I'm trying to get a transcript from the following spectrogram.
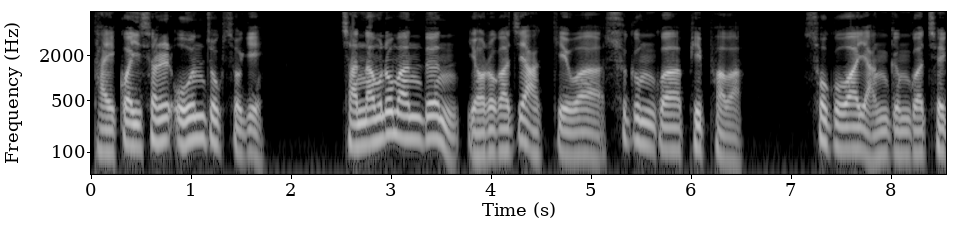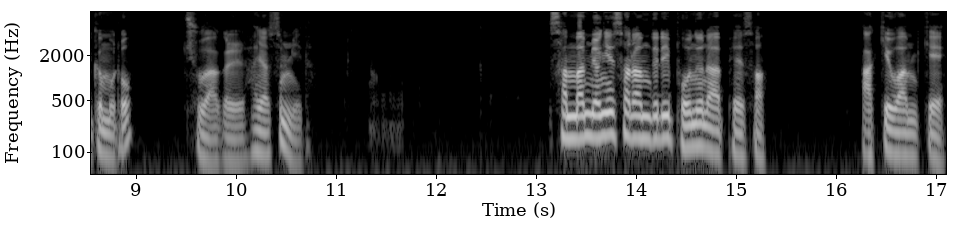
다윗과 이스라엘 온 족속이 잣나무로 만든 여러 가지 악기와 수금과 비파와 소고와 양금과 재금으로 주악을 하였습니다. 3만 명의 사람들이 보는 앞에서 악기와 함께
